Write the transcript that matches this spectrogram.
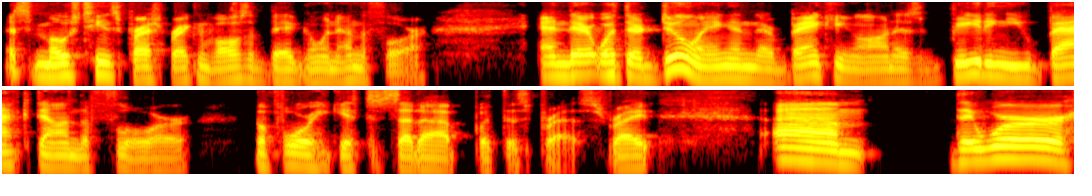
That's most teams' press break involves a big going down the floor. And they're what they're doing and they're banking on is beating you back down the floor before he gets to set up with this press, right? Um, they were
